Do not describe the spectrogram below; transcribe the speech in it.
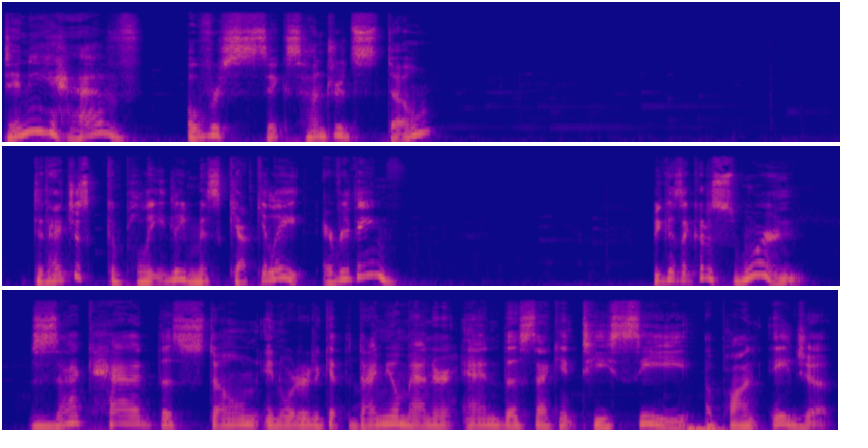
Didn't he have over 600 stone? Did I just completely miscalculate everything? Because I could have sworn Zach had the stone in order to get the Daimyo Manor and the second TC upon age up.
